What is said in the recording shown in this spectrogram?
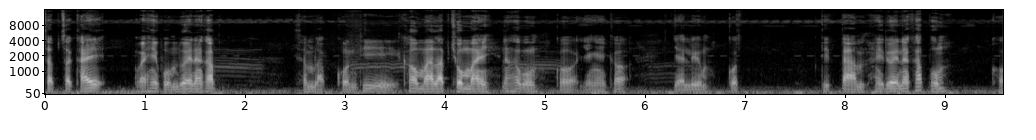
Subscribe ไว้ให้ผมด้วยนะครับสำหรับคนที่เข้ามารับชมใหม่นะครับผม ก็ยังไงก็อย่าลืมกดติดตามให้ด้วยนะครับผม ขอ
